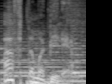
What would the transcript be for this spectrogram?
Автомобили.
